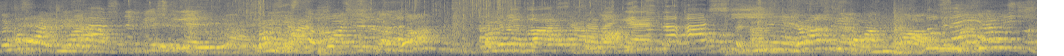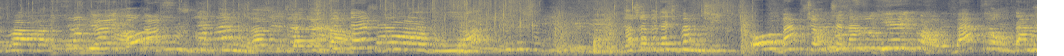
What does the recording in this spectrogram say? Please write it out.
No i posłuchajcie, Każdy bierze jedno. A ja Basia, ale nie. Dla Asi. ja mam dwie ładne. To Ty też No żeby dać babci. Babcią trzeba. Babcią damy.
